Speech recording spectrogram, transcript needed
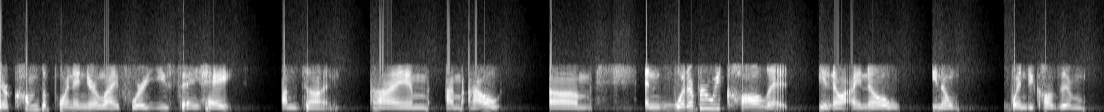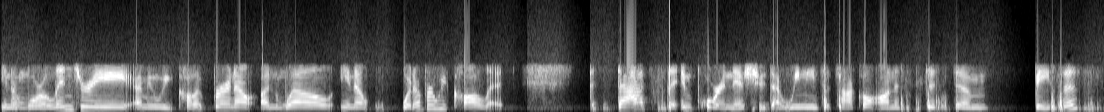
there comes a point in your life where you say, "Hey, I'm done. I am I'm out." Um, and whatever we call it, you know, I know, you know, Wendy calls them, you know, moral injury. I mean, we call it burnout, unwell, you know, whatever we call it that's the important issue that we need to tackle on a system basis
